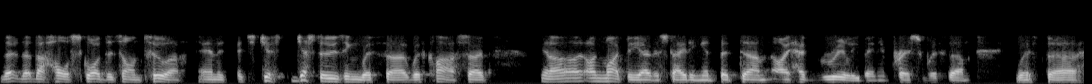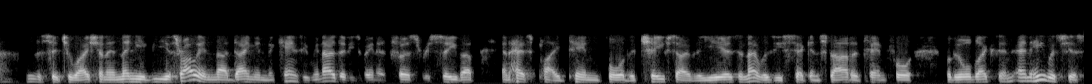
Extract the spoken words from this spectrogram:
the, the, the whole squad that's on tour, and it, it's just just oozing with uh, with class. So, you know, I, I might be overstating it, but um, I have really been impressed with um, with uh, the situation. And then you, you throw in uh, Damian McKenzie. We know that he's been at first receiver and has played 10 for the Chiefs over the years, and that was his second start at 10 for, for the All Blacks. And, and he was just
